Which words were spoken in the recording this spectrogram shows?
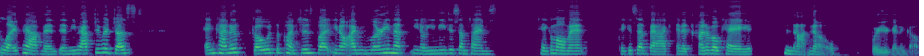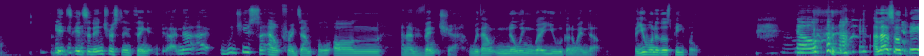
life happened and you have to adjust and kind of go with the punches. But, you know, I'm learning that, you know, you need to sometimes take a moment, take a step back, and it's kind of okay to not know where you're going to go. it's it's an interesting thing. Uh, now, would you set out, for example, on an adventure without knowing where you were going to end up? Are you one of those people? No, I'm not. and that's okay.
